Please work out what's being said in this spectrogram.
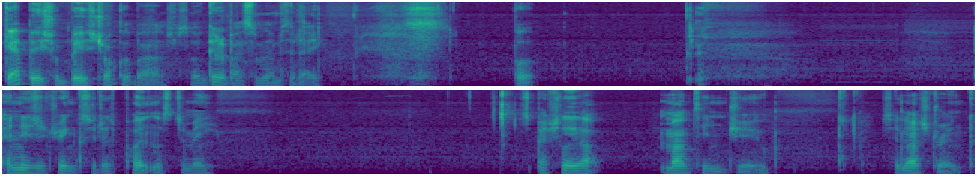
get a boost from Boost chocolate bars, so I'm gonna buy some of them today. But energy drinks are just pointless to me. Especially that Mountain Dew. It's a nice drink,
